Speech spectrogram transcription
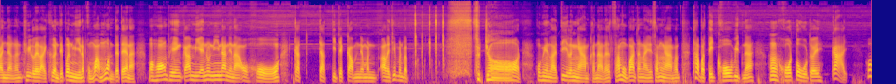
อันอย่างกันที่หลายๆเคลื่อนที่เปิ้ลมีนะผมว่าม่วนแต่แต่นะมาฮ้องเพลงกามีไอ้นู่นนี่นั่นเนี่ยนะโอ้โหกัดจัดกิจกรรมเนี่ยมันอะไรที่มันแบบสุดยอดผมเห็นหลายตีแล้วงามขนาดแล้วซ้ำหมู่บ้านทางในนี่ซ้ำงามครับ ถ้าบัติดโควิดนะเฮ้อโคตูตัวก้ายโอ้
